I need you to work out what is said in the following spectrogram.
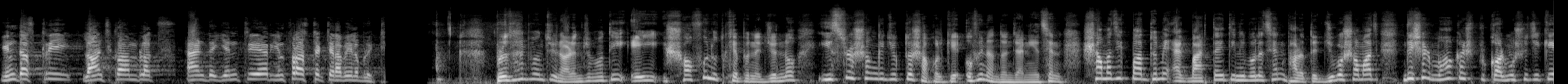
industry, launch complex and the entire infrastructure availability. প্রধানমন্ত্রী নরেন্দ্র মোদী এই সফল উৎক্ষেপণের জন্য ইসরোর সঙ্গে যুক্ত সকলকে অভিনন্দন জানিয়েছেন। সামাজিক মাধ্যমে এক বার্তায় তিনি বলেছেন, ভারতের যুব সমাজ দেশের মহাকাশ কর্মসূচিকে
